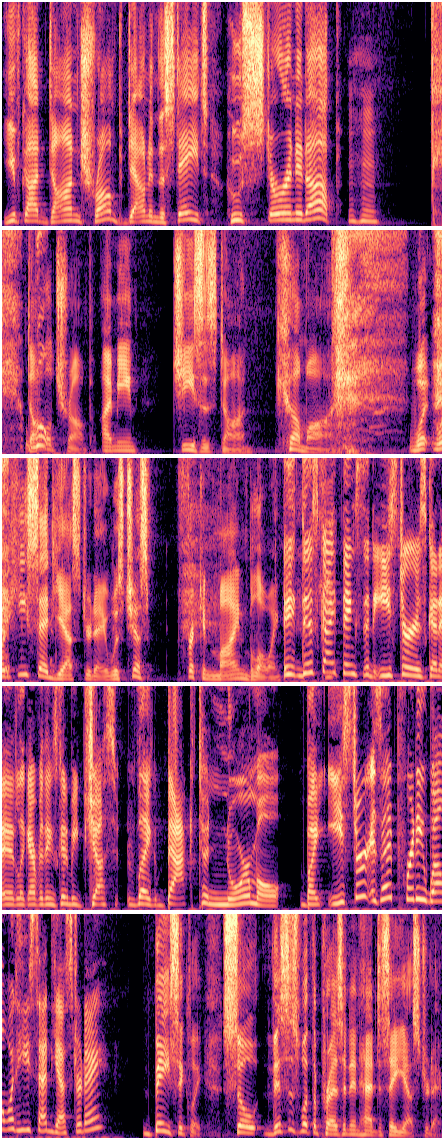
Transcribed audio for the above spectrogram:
you've got Don Trump down in the States who's stirring it up. Mm-hmm. Donald well, Trump. I mean, Jesus, Don, come on. what what he said yesterday was just freaking mind blowing. This guy thinks that Easter is gonna like everything's gonna be just like back to normal by Easter. Is that pretty well what he said yesterday? Basically. So this is what the president had to say yesterday.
